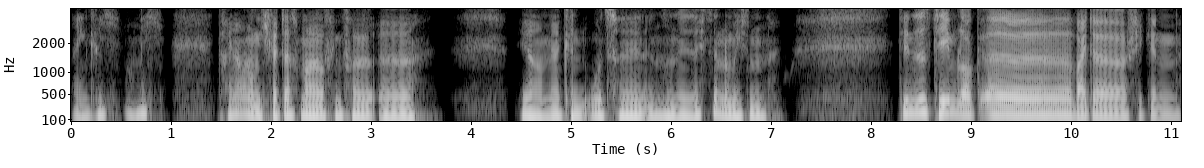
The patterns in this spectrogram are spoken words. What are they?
eigentlich auch nicht. Keine Ahnung. Ich werde das mal auf jeden Fall, äh, ja, merken, Uhrzeit in so 16, nämlich dann den Systemlog äh, weiterschicken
